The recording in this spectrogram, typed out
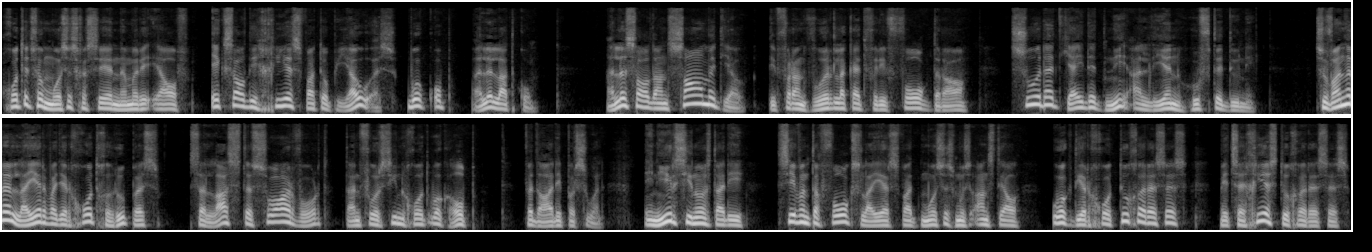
God het vir Moses gesê in Numeri 11: Ek sal die gees wat op jou is, ook op hulle laat kom. Hulle sal dan saam met jou die verantwoordelikheid vir die volk dra sodat jy dit nie alleen hoef te doen nie. So wanneer 'n leier wat deur God geroep is, se las te swaar word, dan voorsien God ook hulp vir daardie persoon. En hier sien ons dat die 70 volksleiers wat Moses moes aanstel, ook deur God toegerus is, met sy gees toegerus is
